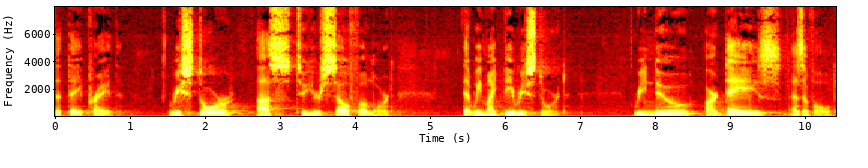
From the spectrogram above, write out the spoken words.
that they prayed. Restore us to yourself, O Lord, that we might be restored. Renew our days as of old.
